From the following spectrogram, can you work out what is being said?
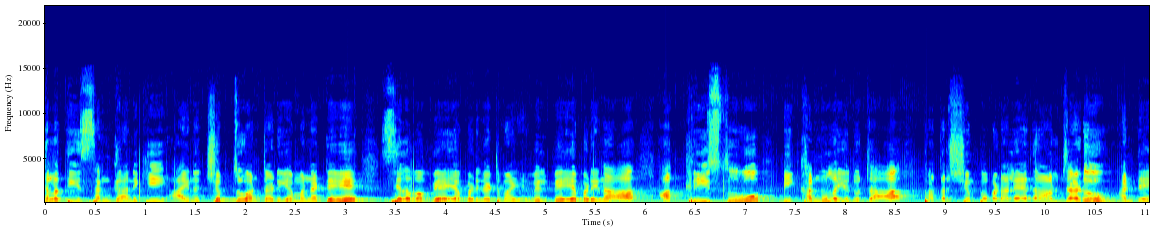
గలతీ సంఘానికి ఆయన చెప్తూ అంటాడు ఏమనంటే సిలవ వేయబడినటువంటి వేయబడిన ఆ క్రీస్తు మీ కన్నుల ఎదుట ప్రదర్శింపబడలేదా? అంటాడు. అంటే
